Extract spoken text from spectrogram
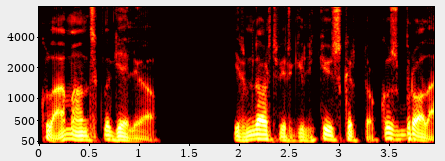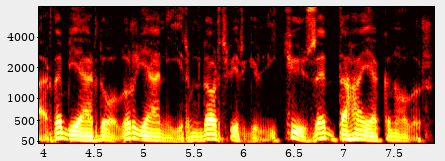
Kulağa mantıklı geliyor. 24,249 buralarda bir yerde olur, yani 24,200'e daha yakın olur.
